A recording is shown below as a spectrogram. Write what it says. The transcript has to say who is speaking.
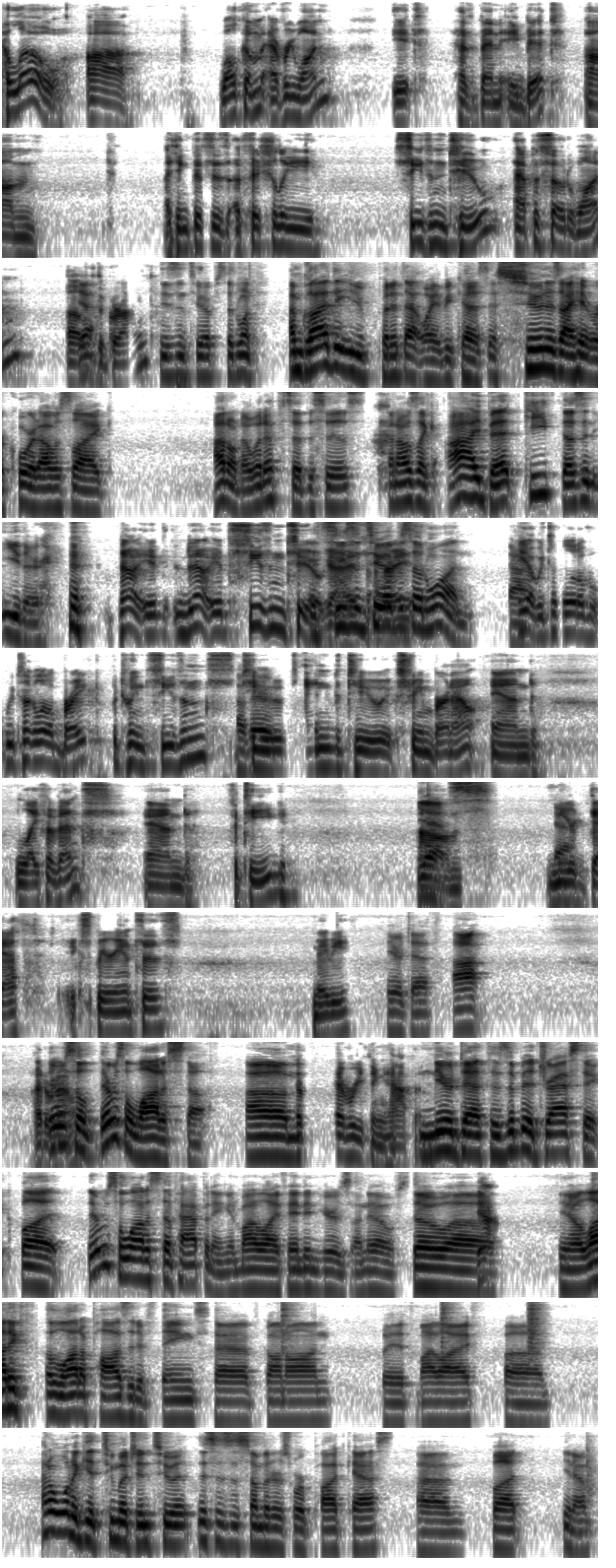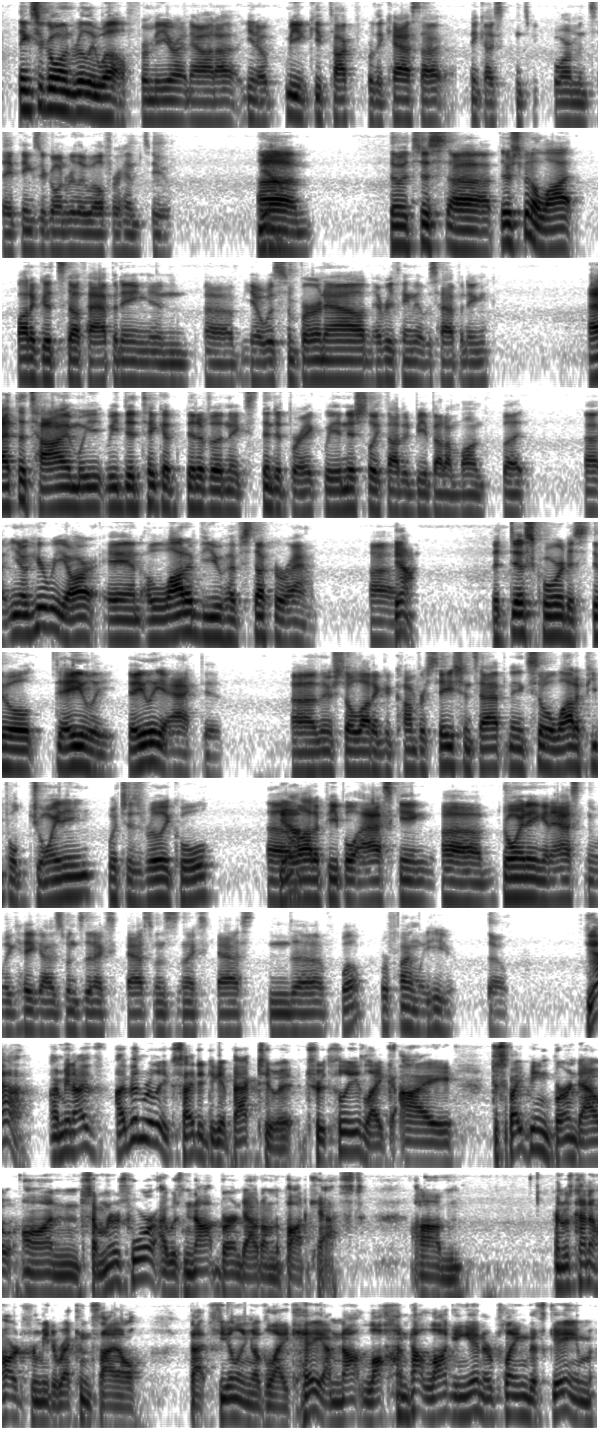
Speaker 1: Hello. Uh, welcome, everyone. It has been a bit. Um, I think this is officially season two, episode one of
Speaker 2: Yeah.
Speaker 1: The Grind.
Speaker 2: Season two, episode one. I'm glad that you put it that way because as soon as I hit record, I was like, I don't know what episode this is, and I was like, I bet Keith doesn't either.
Speaker 1: No, it, no, it's season two. guys,
Speaker 2: season two,
Speaker 1: right?
Speaker 2: episode one.
Speaker 1: Yeah, we took a little we took a little break between seasons
Speaker 2: Oh,
Speaker 1: to tend to extreme burnout and life events and fatigue, um,
Speaker 2: yes, Yeah.
Speaker 1: near death experiences. Maybe
Speaker 2: near death. Uh,
Speaker 1: I don't
Speaker 2: there
Speaker 1: know.
Speaker 2: was a there was a lot of stuff. Um,
Speaker 1: Everything happened.
Speaker 2: near death is a bit drastic, but there was a lot of stuff happening in my life and in yours. I know. So uh,
Speaker 1: Yeah.
Speaker 2: you know, a lot of a lot of positive things have gone on with my life. Um, I don't want to get too much into it. This is a Summoners War podcast, um, but you know, things are going really well for me right now. And I, you know, me and Keith talked before the cast. I think I can speak for him and say things are going really well for him too.
Speaker 1: Yeah.
Speaker 2: Um, so it's just uh, there's been a lot, a lot of good stuff happening, and uh, you know, with some burnout and everything that was happening. At the time, we we did take a bit of an extended break. We initially thought it'd be about a month, but uh, you know, here we are, and a lot of you have stuck around. Um,
Speaker 1: Yeah.
Speaker 2: The Discord is still daily, daily active. Uh, there's still a lot of good conversations happening. Still a lot of people joining, which is really cool. Uh,
Speaker 1: Yeah.
Speaker 2: A lot of people asking, um, joining and asking, like, "Hey guys, when's the next cast? When's the next cast?" And uh, well, we're finally here. So
Speaker 1: Yeah, I mean, I've I've been really excited to get back to it. Truthfully, like I, despite being burned out on Summoners War, I was not burned out on the podcast. Um, and it was kind of hard for me to reconcile that feeling of like, hey, I'm not lo- I'm not logging in or playing this game,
